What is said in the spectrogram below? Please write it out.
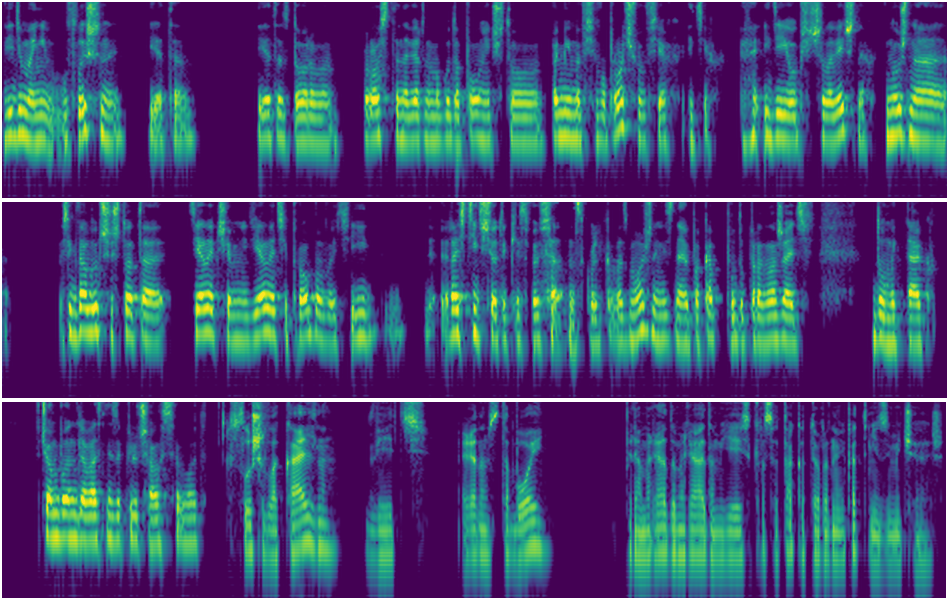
видимо, они услышаны, и это, и это здорово. Просто, наверное, могу дополнить, что помимо всего прочего, всех этих идей общечеловечных, нужно всегда лучше что-то делать, чем не делать, и пробовать, и растить все-таки свой сад, насколько возможно. Не знаю, пока буду продолжать думать так, в чем бы он для вас не заключался. Вот. Слушай локально, ведь рядом с тобой, прям рядом-рядом есть красота, которую наверняка ты не замечаешь.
